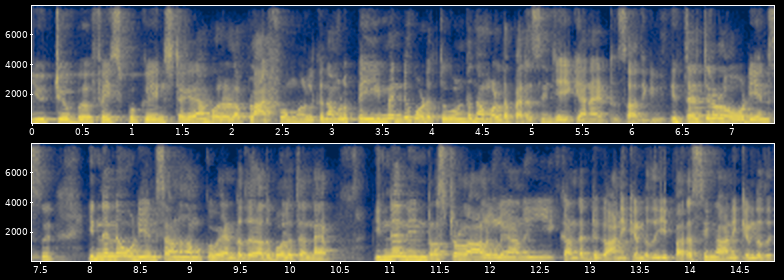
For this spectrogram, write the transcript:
യൂട്യൂബ് ഫേസ്ബുക്ക് ഇൻസ്റ്റഗ്രാം പോലുള്ള പ്ലാറ്റ്ഫോമുകൾക്ക് നമ്മൾ പേയ്മെന്റ് കൊടുത്തുകൊണ്ട് നമ്മളുടെ പരസ്യം ചെയ്യിക്കാനായിട്ട് സാധിക്കും. ഇത്തരത്തിലുള്ള ഓഡിയൻസ് ഇന്ന ഓഡിയൻസ് ആണ് നമുക്ക് വേണ്ടത്. അതുപോലെ തന്നെ ഇന്ന ഇൻട്രസ്റ്റ് ഉള്ള ആളുകളെയാണ് ഈ കണ്ടന്റ് കാണിക്കേണ്ടത് ഈ പരസ്യം കാണിക്കേണ്ടത്.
